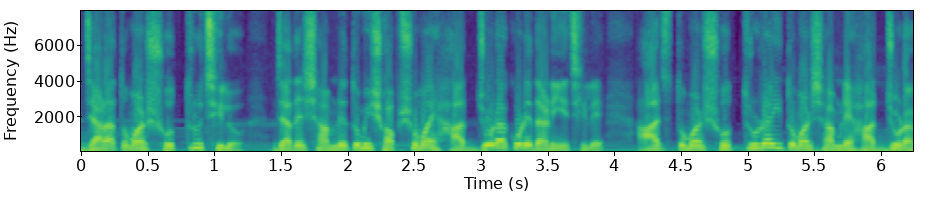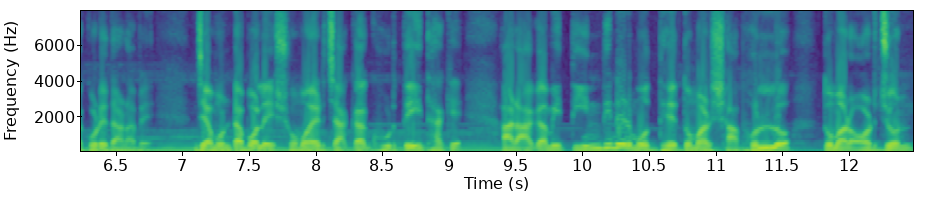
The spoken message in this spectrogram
যারা তোমার শত্রু ছিল, যাদের সামনে তুমি সবসময় হাত জোড়া করে দাঁড়িয়েছিলে, আজ তোমার শত্রুরাই তোমার সামনে হাত জোড়া করে দাঁড়াবে। যেমনটা বলে, সময়ের চাকা ঘুরতেই থাকে, আর আগামী তিন দিনের মধ্যে তোমার সাফল্য, তোমার অর্জন,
